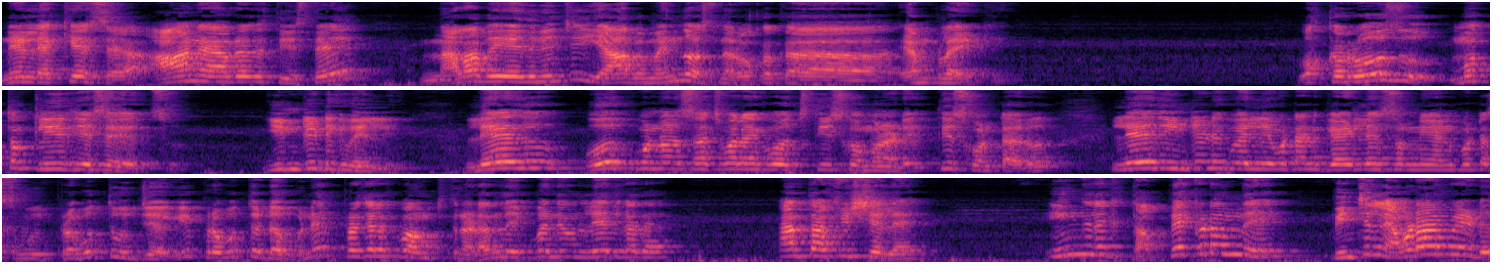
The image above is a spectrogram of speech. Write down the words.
నేను లెక్కేసా? ఆన్ యావరేజ్ తీస్తే నలభై ఐదు నుంచి యాభై మంది వస్తున్నారు ఒక్కొక్క ఎంప్లాయీకి ఒక్క రోజు మొత్తం క్లియర్ చేసేయచ్చు. ఇంటింటికి వెళ్ళి. లేదు ఓపుకున్న సచివాలయానికి వచ్చి తీసుకోమనండి తీసుకుంటారు. లేదు ఇంటింటికి వెళ్ళి ఇవ్వడానికి గైడ్లైన్స్ ఉన్నాయి అనుకుంటే ప్రభుత్వ ఉద్యోగి ప్రభుత్వ డబ్బునే ప్రజలకు పంపుతున్నాడు. అందులో ఇబ్బంది లేదు కదా? అంత అఫీషియలే ఇందులోకి తప్పు ఎక్కడ ఉంది పింఛన్లు ఎవడాపాడు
